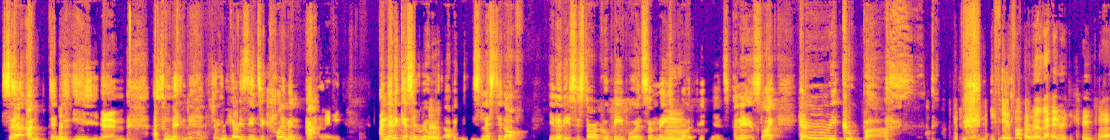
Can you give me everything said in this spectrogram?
Sir Anthony Eden. And then, then he goes into Clement Attlee. And then it gets a real bizarre because he's listed off, you know, these historical people and some major Mm. politicians. And it's like Henry Cooper. Cooper, I remember Henry Cooper.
